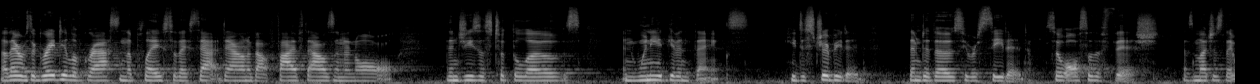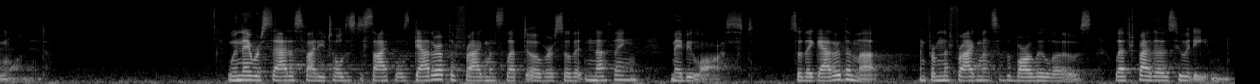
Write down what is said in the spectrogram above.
Now there was a great deal of grass in the place, so they sat down, about 5,000 in all. Then Jesus took the loaves, and when he had given thanks, he distributed them to those who were seated, so also the fish, as much as they wanted. When they were satisfied, he told his disciples, Gather up the fragments left over so that nothing may be lost. So they gathered them up, and from the fragments of the barley loaves left by those who had eaten,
